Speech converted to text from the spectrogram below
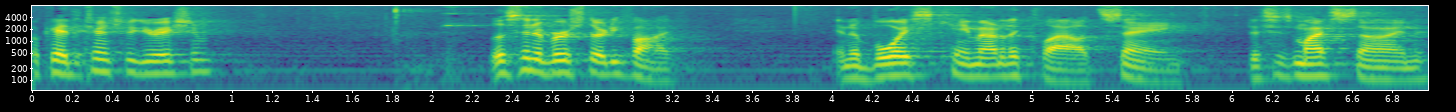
Okay, the transfiguration. Listen to verse 35. And a voice came out of the cloud saying, This is my son,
